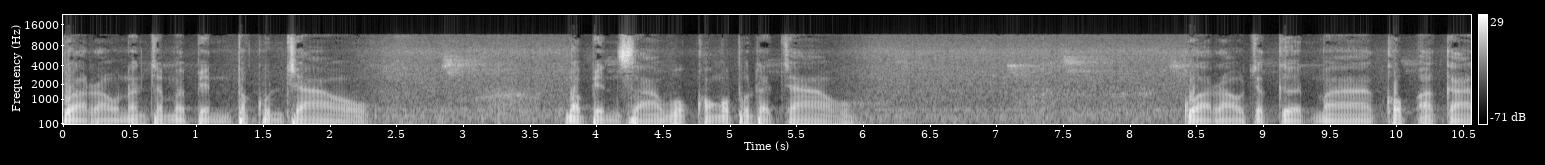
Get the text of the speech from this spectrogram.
กว่าเรานั้นจะมาเป็นพระคุณเจ้า มาเป็นสาวกของพระพุทธเจ้า กว่าเราจะเกิดมาครบอาการ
